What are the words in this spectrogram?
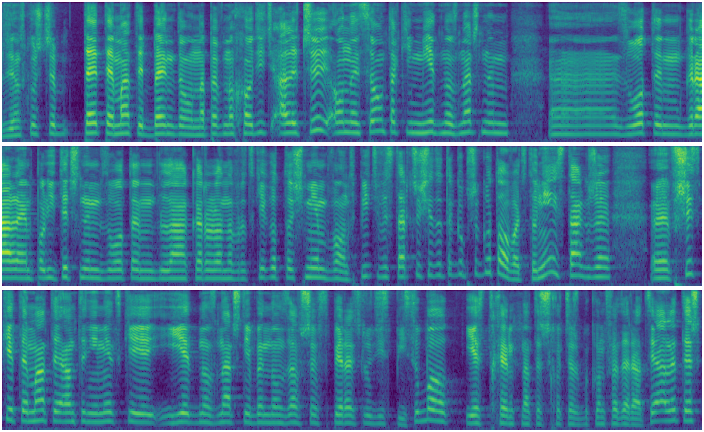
W związku z czym te tematy będą na pewno chodzić, ale czy one są takim jednoznacznym e, złotym gralem, politycznym złotem dla Karola Nawrockiego, to śmiem wątpić. Wystarczy się do tego przygotować. To nie jest tak, że e, wszystkie tematy antyniemieckie jednoznacznie będą zawsze wspierać ludzi z PiSu, bo jest chętna też chociażby Konfederacja, ale też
